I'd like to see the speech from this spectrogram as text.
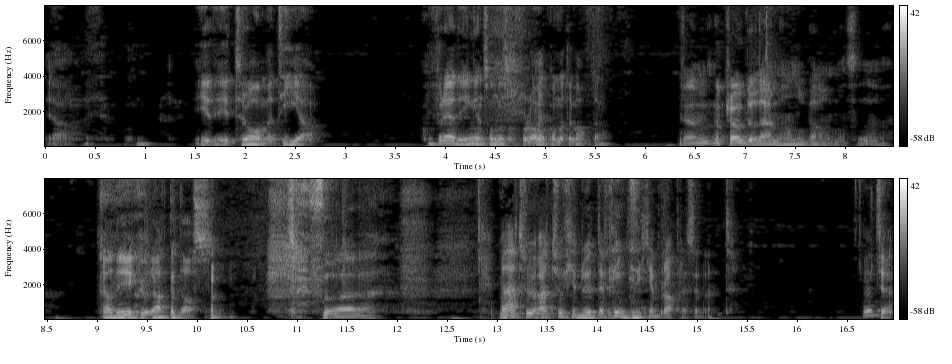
ja, i, i tråd med tida? Hvorfor er det ingen sånne som får lov å komme til makta? Ja, De prøvde jo det med han Obama, så det Ja, de gikk jo rett i dass. Så eh, Men jeg tror, jeg tror ikke du Det fins ikke en bra president. Jeg vet ikke.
